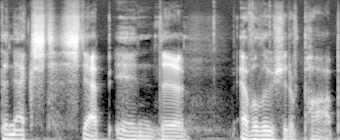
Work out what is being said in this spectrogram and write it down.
the next step in the evolution of pop?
